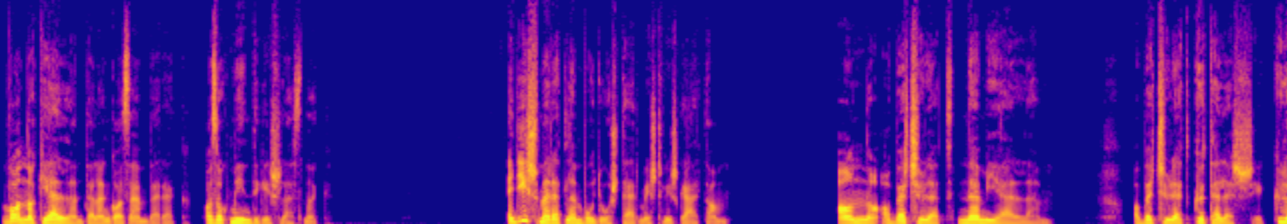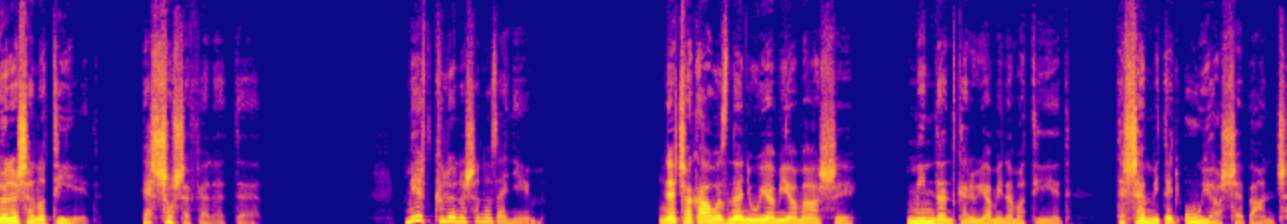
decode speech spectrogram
Vannak jellemtelen gazemberek. Azok mindig is lesznek. Egy ismeretlen bogyós termést vizsgáltam. Anna, a becsület nem jellem. A becsület kötelesség, különösen a tiéd. Ezt sose feledd el. Miért különösen az enyém? Ne csak ahhoz ne nyúlj, ami a másé. Mindent kerülj, ami nem a tiéd. Te semmit egy újjal se bánts.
